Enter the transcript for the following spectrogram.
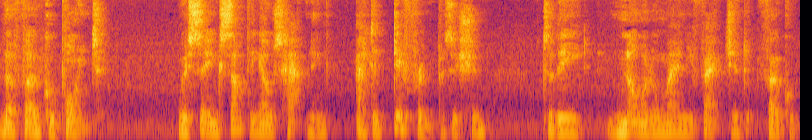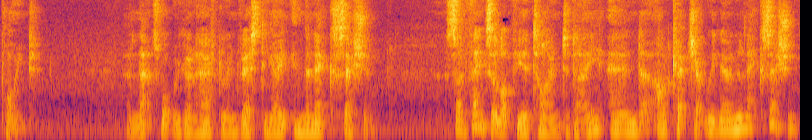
the focal point. We're seeing something else happening at a different position to the nominal manufactured focal point. And that's what we're going to have to investigate in the next session. So thanks a lot for your time today, and I'll catch up with you in the next session.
